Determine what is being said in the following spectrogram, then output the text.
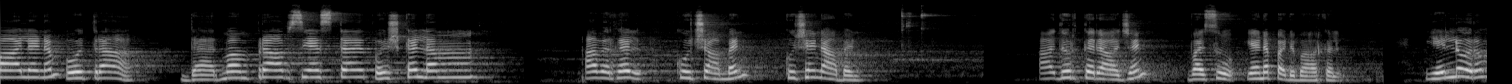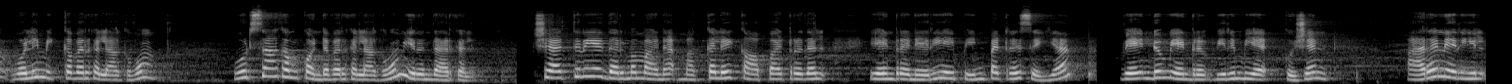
पालनं पुत्रा தர்மம் பிராப்சியஸ்த புஷ்கலம் அவர்கள் குச்சாம்பன் குச்சநாபன் அதுர்த்தராஜன் வசு எனப்படுவார்கள். எல்லோரும் ஒளிமிக்கவர்களாகவும் உற்சாகம் கொண்டவர்களாகவும் இருந்தார்கள். க்ஷத்திரிய தர்மமான மக்களை காப்பாற்றுதல் என்ற நெறியை பின்பற்ற செய்ய வேண்டும் என்று விரும்பிய குஷன் அறநெறியில்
